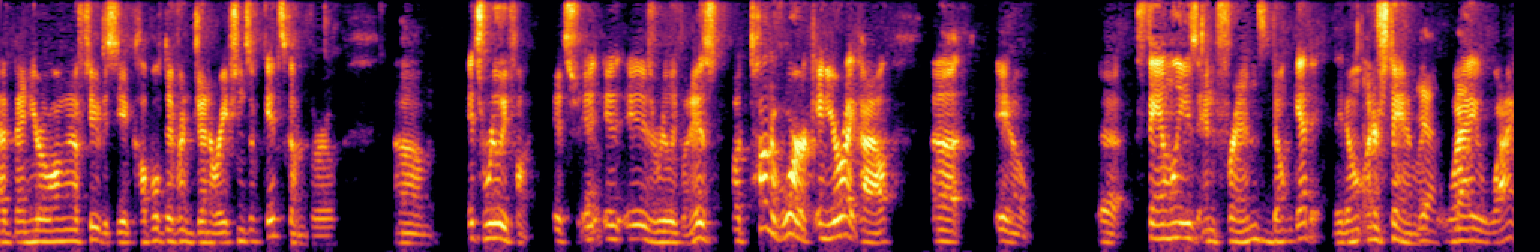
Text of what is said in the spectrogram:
have been here long enough too to see a couple different generations of kids come through, um, it's really fun. It's it, it is really fun. It is a ton of work, and you're right, Kyle. Uh, you know, uh, families and friends don't get it. They don't understand. Like, Yeah. Why? Why?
